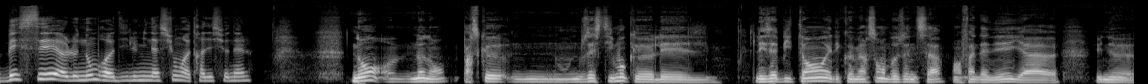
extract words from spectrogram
baissé le nombre d'illuminations traditionnelles? Non, non, non, parce que nous estimons que les les habitants et les commerçants ont besoin de ça. En fin d'année, il y a euh, une,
